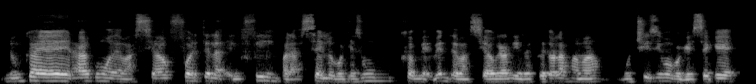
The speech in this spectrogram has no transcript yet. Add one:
nunca era como demasiado fuerte la, el feeling para hacerlo, porque es un commitment demasiado grande y respeto a las mamás muchísimo, porque sé que,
